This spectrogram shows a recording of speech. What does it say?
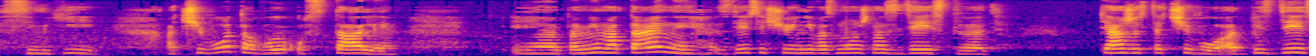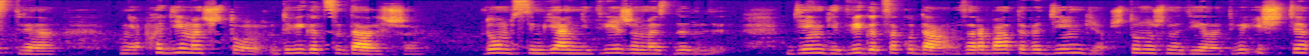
семьи. От чего-то вы устали. И помимо тайны, здесь еще и невозможность действовать. Тяжесть от чего? От бездействия. Необходимость что? Двигаться дальше. Дом, семья, недвижимость, деньги. Двигаться куда? Зарабатывать деньги. Что нужно делать? Вы ищете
